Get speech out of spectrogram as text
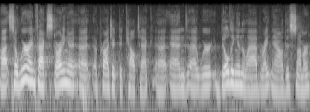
Uh, so we're in fact starting a, a, a project at Caltech, uh, and uh, we're building in the lab right now this summer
